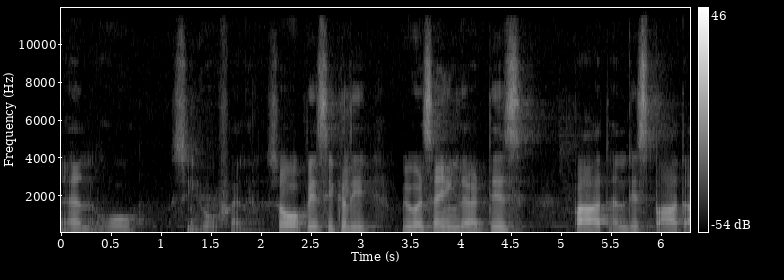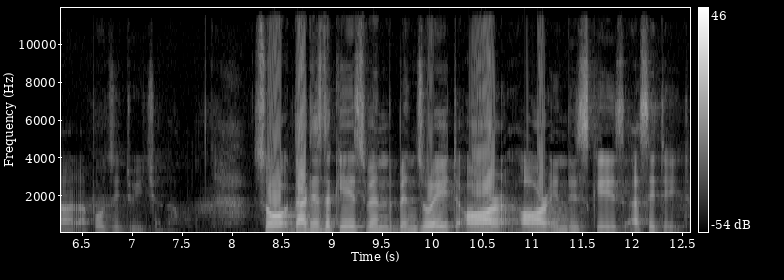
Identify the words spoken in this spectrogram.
NO CO phenyl. So basically we were saying that this part and this part are opposite to each other. So that is the case when the benzoate or, or in this case acetate.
